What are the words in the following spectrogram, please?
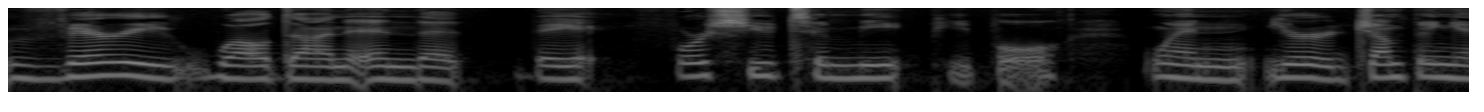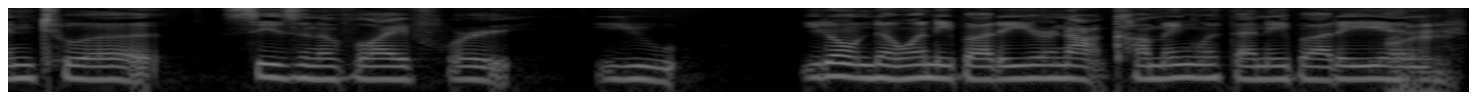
very well done in that they force you to meet people when you're jumping into a season of life where you you don't know anybody, you're not coming with anybody and Right.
